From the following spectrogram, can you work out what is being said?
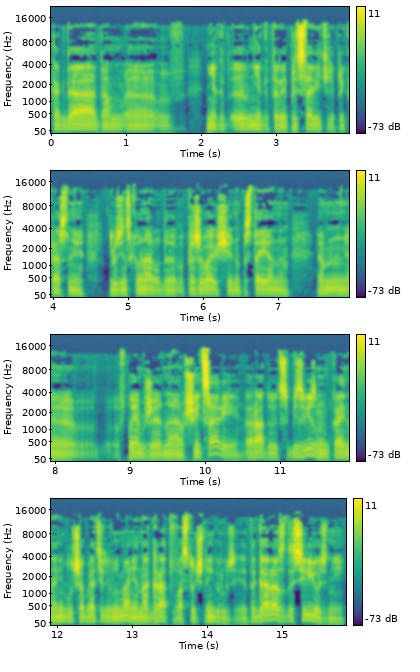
когда там некоторые представители прекрасные грузинского народа, проживающие на постоянном эм, э, в ПМЖ на в Швейцарии, радуются безвизам Украины, они бы лучше обратили внимание на град в Восточной Грузии. Это гораздо серьезнее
